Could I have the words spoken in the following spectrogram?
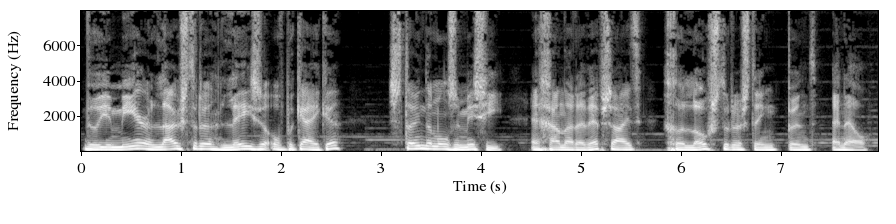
Wil je meer luisteren, lezen of bekijken? Steun dan onze missie en ga naar de website geloofsterusting.nl.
